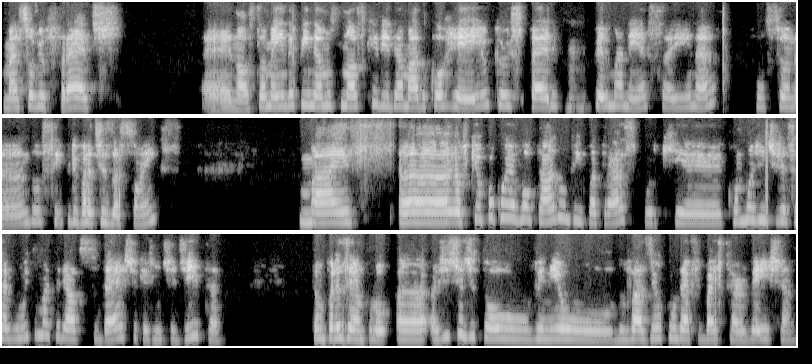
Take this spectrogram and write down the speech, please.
Mas sobre o frete, é, nós também dependemos do nosso querido e amado correio, que eu espero uhum. permaneça aí, né? Funcionando, sem privatizações. Mas uh, eu fiquei um pouco revoltada um tempo atrás, porque como a gente recebe muito material do Sudeste que a gente edita, então, por exemplo, uh, a gente editou o vinil do Vazio com Death by Starvation,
